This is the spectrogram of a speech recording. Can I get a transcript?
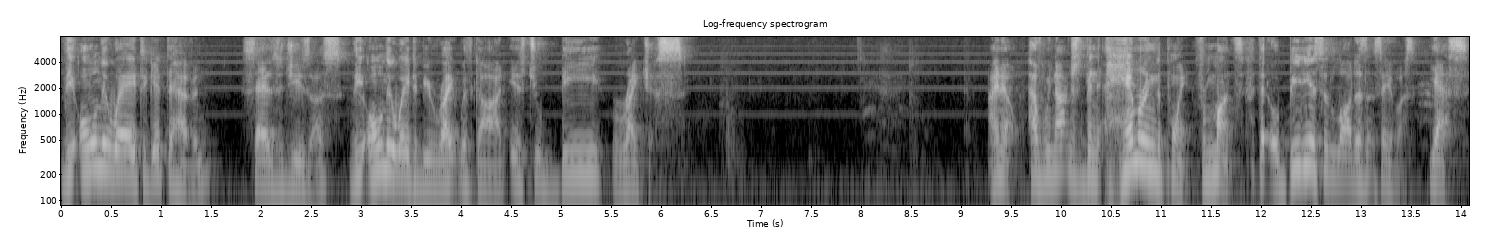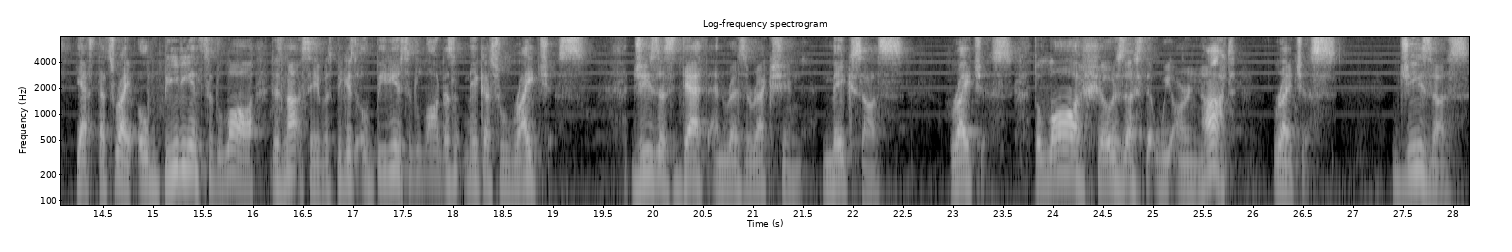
The only way to get to heaven, says Jesus, the only way to be right with God is to be righteous. I know. Have we not just been hammering the point for months that obedience to the law doesn't save us? Yes, yes, that's right. Obedience to the law does not save us because obedience to the law doesn't make us righteous. Jesus' death and resurrection makes us righteous. The law shows us that we are not righteous. Jesus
